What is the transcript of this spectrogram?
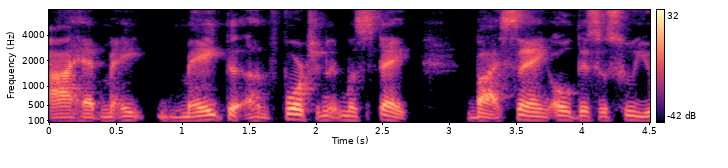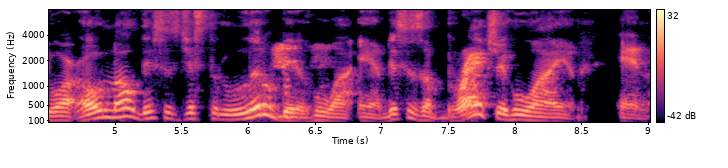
I had made made the unfortunate mistake by saying, "Oh, this is who you are." Oh no, this is just a little bit of who I am. This is a branch of who I am, and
